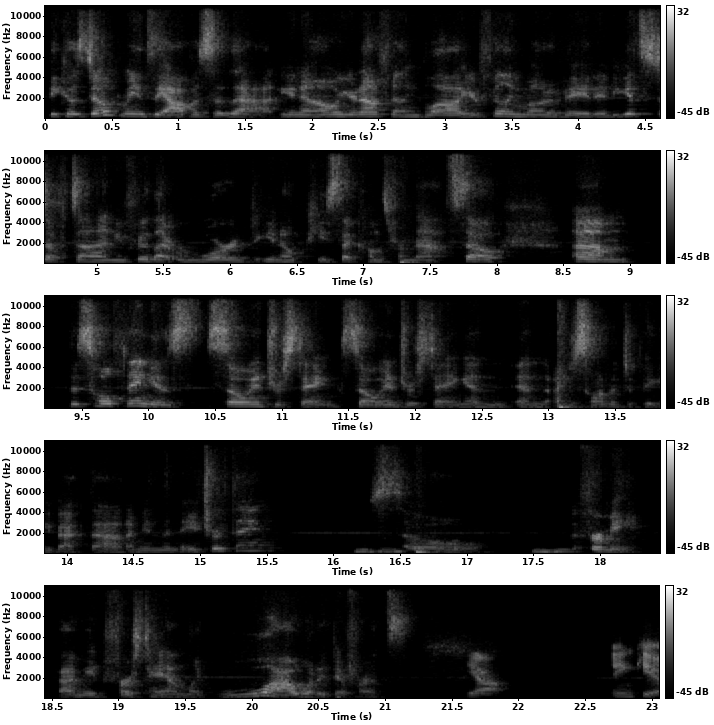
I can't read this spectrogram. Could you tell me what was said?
because dopamine's the opposite of that. You know, you're not feeling blah, you're feeling motivated, you get stuff done, you feel that reward, you know, piece that comes from that. So, um, this whole thing is so interesting, so interesting. And, and I just wanted to piggyback that. I mean, the nature thing. Mm-hmm. So mm-hmm. for me, I mean, firsthand, like, wow, what a difference. Yeah. Thank you.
